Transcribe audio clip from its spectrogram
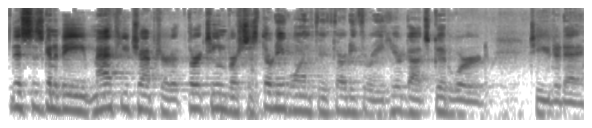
This is going to be Matthew chapter 13, verses 31 through 33. Hear God's good word to you today.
